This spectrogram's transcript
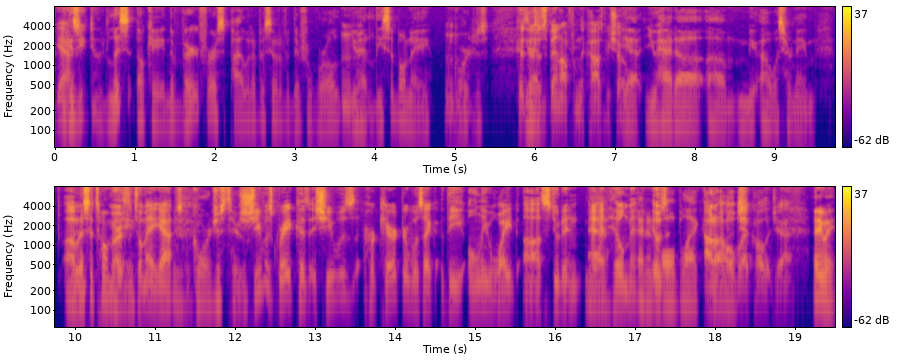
Yeah. Because you dude, listen okay, in the very first pilot episode of A Different World, you had Lisa Bonet, gorgeous. because You there's a had- spinoff from the Cosby Show. Yeah, you had uh um uh, what's her name? Um, Marisa Tomei. Marisa Tomei, yeah. Who's gorgeous too. She was great because she was her character was like the only white uh, student Yeah, at Hillman. at an it was all-black out of all black college. Yeah. Anyway,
